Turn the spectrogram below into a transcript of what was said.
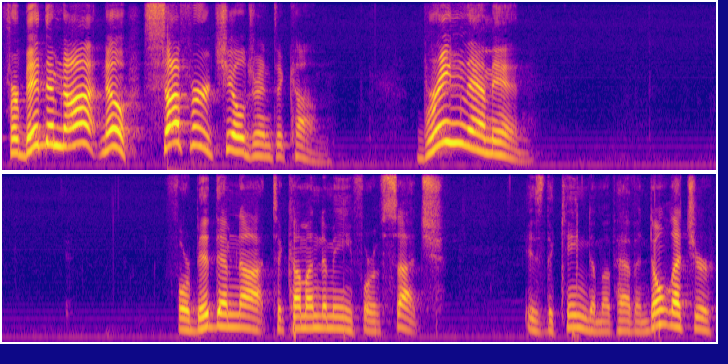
Forbid them not. No, suffer children to come. Bring them in. Forbid them not to come unto me, for of such is the kingdom of heaven. Don't let your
